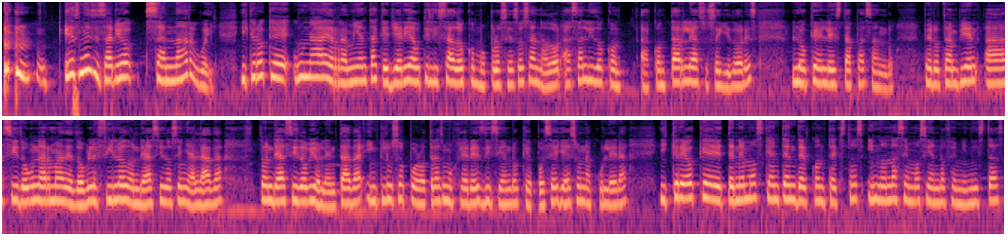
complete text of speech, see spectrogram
es necesario sanar, güey. Y creo que una herramienta que Jerry ha utilizado como proceso sanador ha salido con, a contarle a sus seguidores lo que le está pasando. Pero también ha sido un arma de doble filo donde ha sido señalada donde ha sido violentada incluso por otras mujeres diciendo que pues ella es una culera y creo que tenemos que entender contextos y no nacemos siendo feministas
